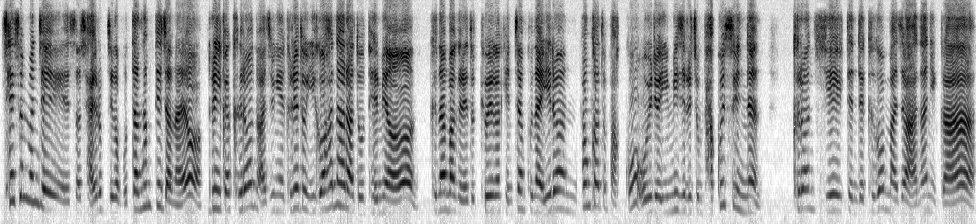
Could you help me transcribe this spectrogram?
세습 문제에서 자유롭지가 못한 상태잖아요. 그러니까 그런 와중에 그래도 이거 하나라도 되면 그나마 그래도 교회가 괜찮구나 이런 평가도 받고 오히려 이미지를 좀 바꿀 수 있는 그런 기회일 텐데 그것마저 안 하니까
